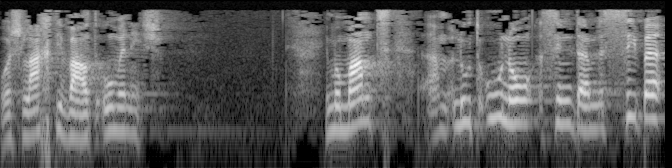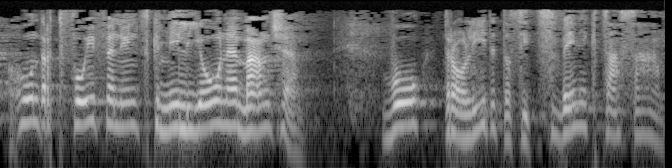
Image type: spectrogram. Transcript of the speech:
wo eine schlechte Welt um ist. Im Moment, ähm, laut UNO, sind ähm, 795 Millionen Menschen, die daran leiden, dass sie zu wenig zu essen haben.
